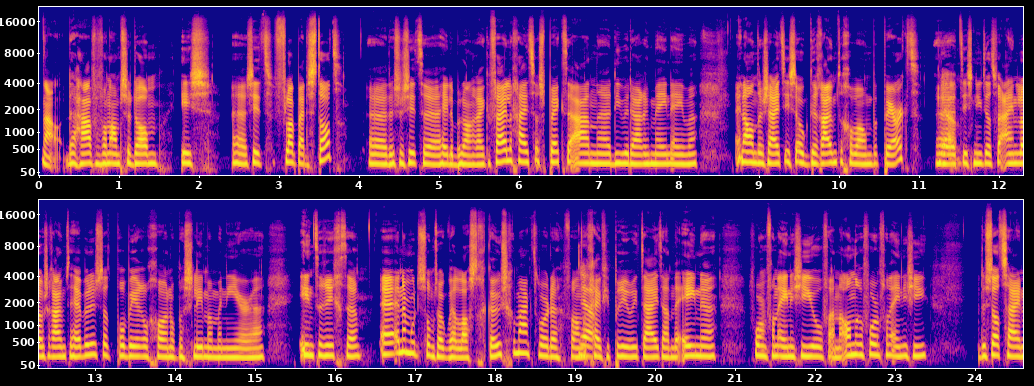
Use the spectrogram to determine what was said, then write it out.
Nou, de haven van Amsterdam is, uh, zit vlak bij de stad. Uh, dus er zitten hele belangrijke veiligheidsaspecten aan uh, die we daarin meenemen. En anderzijds is ook de ruimte gewoon beperkt. Ja. Het is niet dat we eindeloos ruimte hebben, dus dat proberen we gewoon op een slimme manier in te richten. en er moeten soms ook wel lastige keuzes gemaakt worden. Van ja. geef je prioriteit aan de ene vorm van energie of aan de andere vorm van energie. Dus dat zijn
